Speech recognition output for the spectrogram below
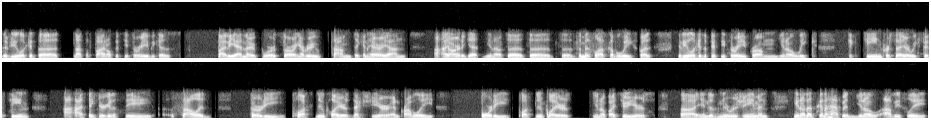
if you look at the not the final 53 because by the end they were throwing every Tom, Dick, and Harry on IR to get you know to to to, to miss the last couple of weeks, but if you look at the 53 from you know week 16 per se or week 15, I, I think you're going to see solid 30 plus new players next year and probably 40 plus new players, you know, by two years uh, into the new regime. And, you know, that's going to happen. You know, obviously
